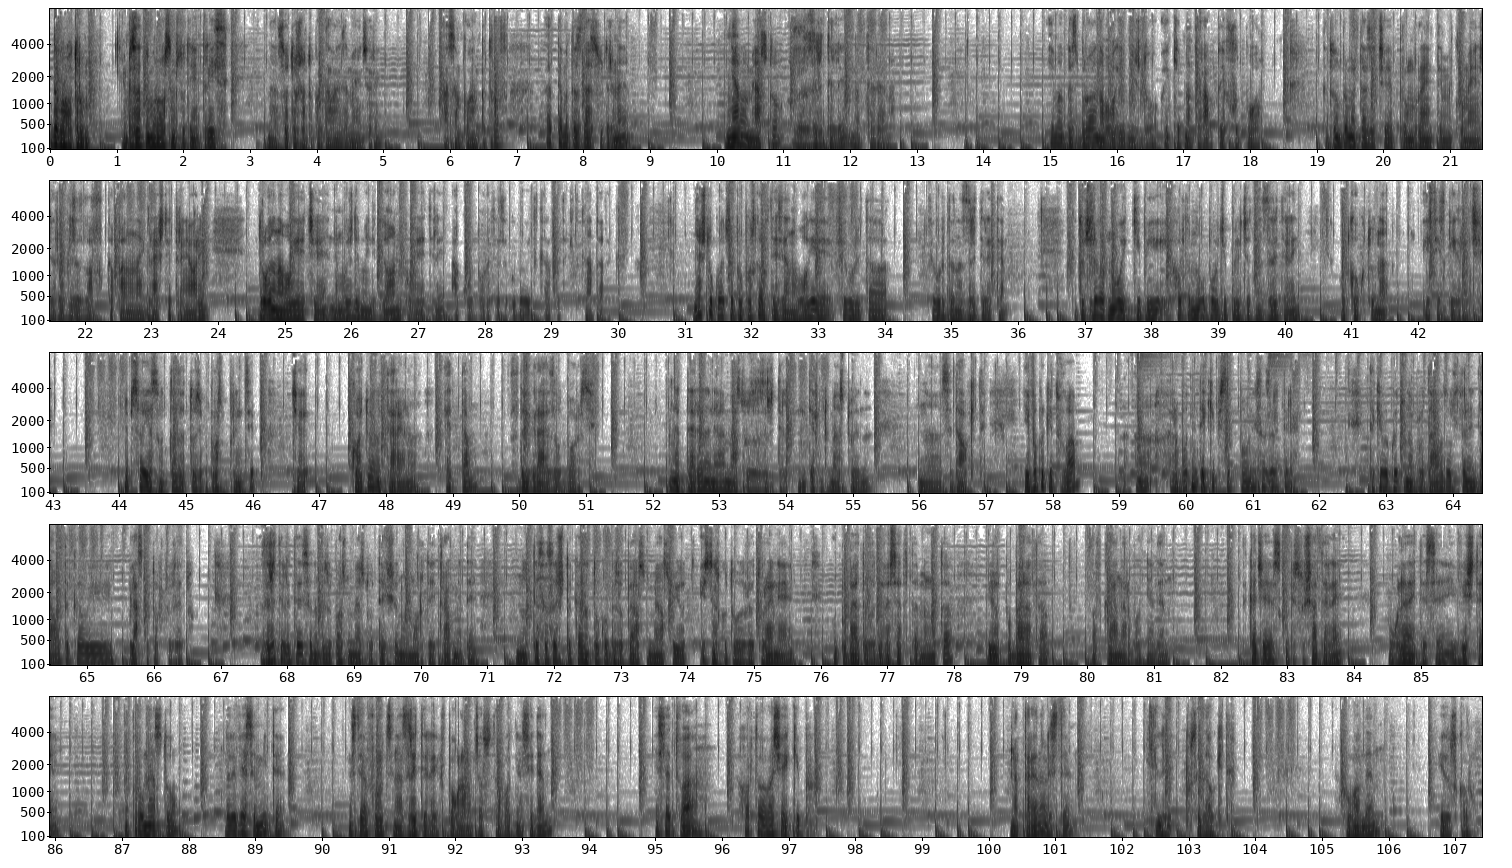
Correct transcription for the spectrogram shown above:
Добро утро! Епизод номер 830 на сутрешното предаване за менеджери. Аз съм Поем Петров. А темата за тази сутрин е Няма място за зрители на терена. Има безброя аналогии между екипната работа и футбола. Като например тази, че преуморените микроменеджери влизат в капана на играещите треньори. Друга аналогия е, че не може да има индивидуални победители, ако отборът е загубил и така нататък и така нататък. Нещо, което се пропуска в тези аналогии е фигурата, фигурата на зрителите. Като че ли в много екипи хората много повече приличат на зрители, отколкото на истински играчи. Липсва яснота за този прост принцип, че който е на терена, е там, за да играе за отбора си. На терена няма място за зрители. Техното място е на, на седалките. И въпреки това, работните екипи са пълни с зрители. Такива, които наблюдават отстрани, дават такъв и пляскат общо взето. Зрителите са на безопасно място от екша на умората и травмите, но те са също така на толкова безопасно място и от истинското удовлетворение от победата в 90-та минута или от победата в края на работния ден. Така че, скъпи слушатели, огледайте се и вижте на първо място дали вие самите не сте в улици на зрители в по-голяма част от работния си ден и след това хората във вашия екип на терена ли сте или по седалките. Хубав ден и до скоро!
